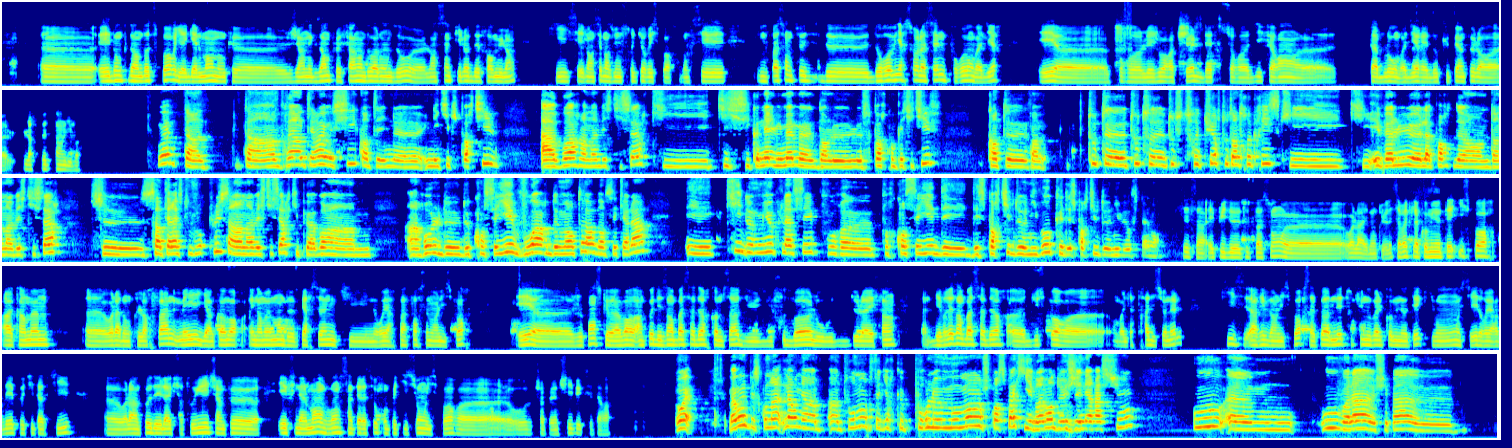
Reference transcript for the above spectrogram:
Euh, et donc dans d'autres sports, il y a également, donc euh, j'ai un exemple, Fernando Alonso, l'ancien pilote de Formule 1, qui s'est lancé dans une structure e-sport. Donc c'est une façon de, de, revenir sur la scène pour eux, on va dire, et pour les joueurs actuels d'être sur différents tableaux, on va dire, et d'occuper un peu leur, leur, peu de temps libre. Ouais, tu as, as, un vrai intérêt aussi quand tu es une, une, équipe sportive à avoir un investisseur qui, qui s'y connaît lui-même dans le, sport compétitif. Quand, euh, toute, toute, toute, structure, toute entreprise qui, qui évalue l'apport d'un investisseur s'intéresse toujours plus à un investisseur qui peut avoir un, un rôle de, conseiller, voire de mentor dans ces cas-là. Et qui de mieux placé pour, euh, pour conseiller des, sportifs de haut niveau que des sportifs de haut niveau finalement? C'est ça. Et puis de toute façon, euh, voilà. Et donc c'est vrai que la communauté e-sport a quand même, euh, voilà, donc leurs fans, mais il y a encore énormément de personnes qui ne regardent pas forcément l'e-sport. Et je pense qu'avoir un peu des ambassadeurs comme ça du, football ou de la F1, des vrais ambassadeurs du sport, on va dire traditionnel, qui arrivent dans l'e-sport, ça peut amener toute une nouvelle communauté qui vont essayer de regarder petit à petit euh, voilà, un peu des lives sur Twitch, un peu, et finalement vont s'intéresser aux compétitions e-sport, euh, aux etc. Ouais, bah ouais, parce qu'on a là on est un, un tournant, c'est-à-dire que pour le moment, je pense pas qu'il y ait vraiment de génération où, euh, où voilà, je sais pas,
